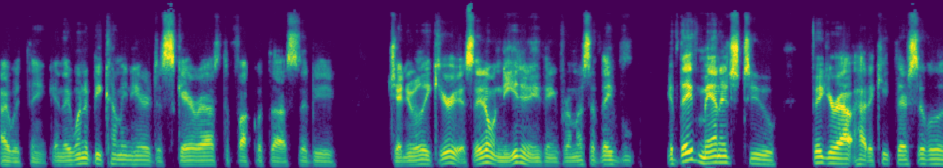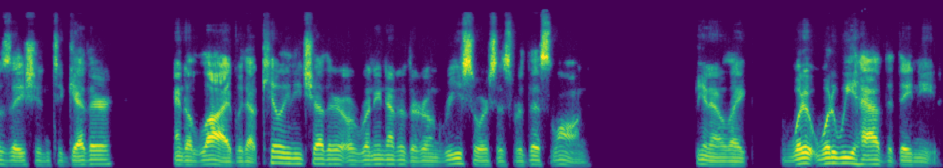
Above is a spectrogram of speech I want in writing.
I would think, and they wouldn't be coming here to scare us, to fuck with us. They'd be genuinely curious. They don't need anything from us if they've if they've managed to figure out how to keep their civilization together and alive without killing each other or running out of their own resources for this long. You know, like what what do we have that they need?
